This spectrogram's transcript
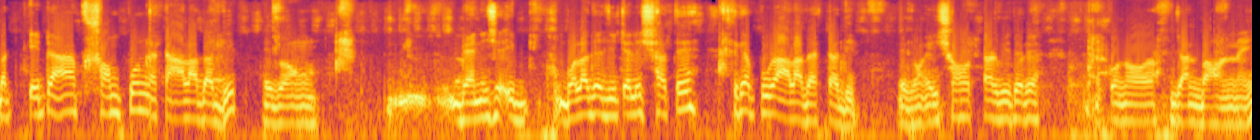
বাট এটা সম্পূর্ণ একটা আলাদা দ্বীপ এবং ভ্যানিস বলা যায় ইটালির সাথে থেকে পুরো আলাদা একটা দ্বীপ। এবং এই শহরটার ভিতরে কোনো যানবাহন নেই।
